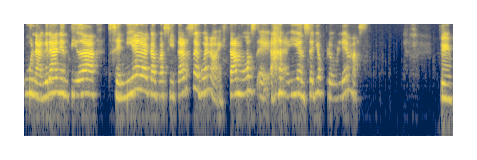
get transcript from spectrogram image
una gran entidad, se niega a capacitarse, bueno, estamos eh, ahí en serios problemas. Sí,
